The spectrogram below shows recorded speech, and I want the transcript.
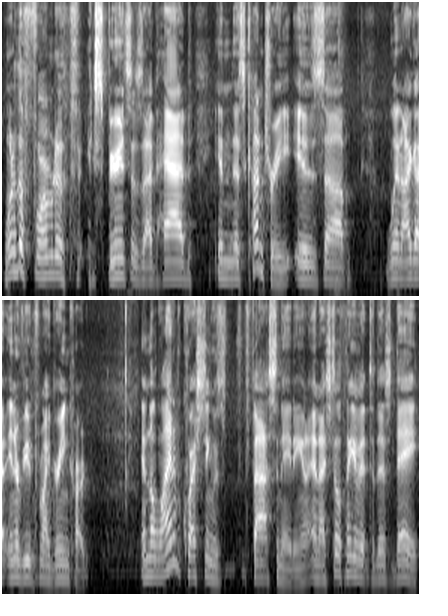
one of the formative experiences I've had in this country is uh, when I got interviewed for my green card, and the line of questioning was fascinating, and, I still think of it to this day.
